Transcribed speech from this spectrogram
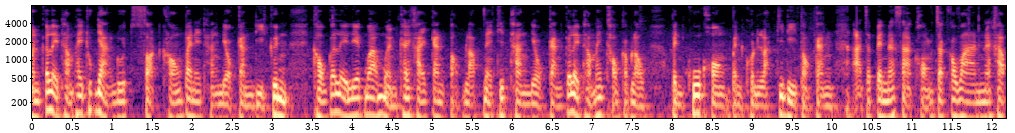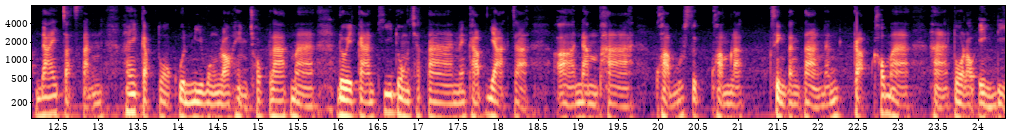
มันก็เลยทำให้ทุกอย่างดูสอดคล้องไปในทางเดียวกันดีขึ้น เขาก็เลยเรียกว่าเหมือนคล้ายๆ การตอบรับในทิศทางเดียวกัน ก็เลยทำให้เขากับเราเป็นคู่ครองเป็นคนรักที่ดีต่อกัน อาจจะเป็นลักษณะของจักรวาลนะครับได้จัดสรรให้กับตัวคุณมีวงล้อแห่งโชคลาภมา โดยการที่ดวงชะตานะครับอยากจะอ่านำพาความรู้สึกความรัก สิ่งต่างๆ นั้นกลับเข้ามาหาตัวเราเองดี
